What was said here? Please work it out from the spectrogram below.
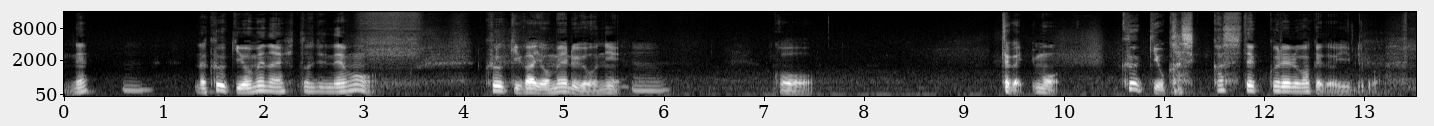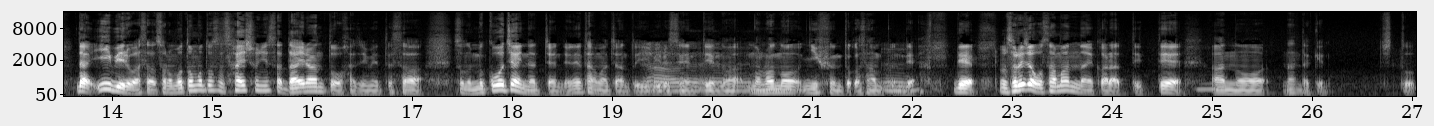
ね？うん。だ空気読めない人にでも空気が読めるようにうん。こうてかもう空気を可視化してくれるわけだよイービルは。だからイービルはさそのもともとさ最初にさ大乱闘を始めてさその無効試合になっちゃうんだよねタマちゃんとイービル戦っていうのは。うん。ものの2分とか3分で、うん。でそれじゃ収まんないからって言ってあのなんだっけちょっと。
